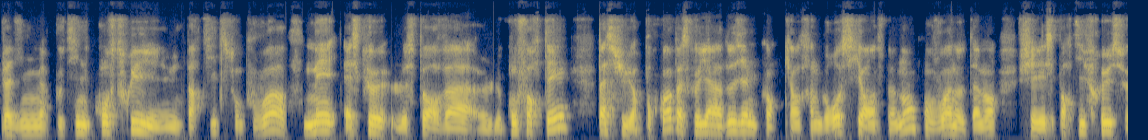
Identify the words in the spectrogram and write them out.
Vladimir Poutine construit une partie de son pouvoir. Mais est-ce que le sport va le conforter? Pas sûr. Pourquoi? Parce qu'il y a un deuxième camp qui est en train de grossir en ce moment, qu'on voit notamment chez les sportifs russes,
